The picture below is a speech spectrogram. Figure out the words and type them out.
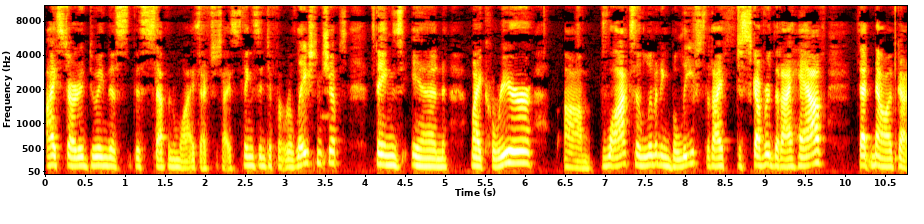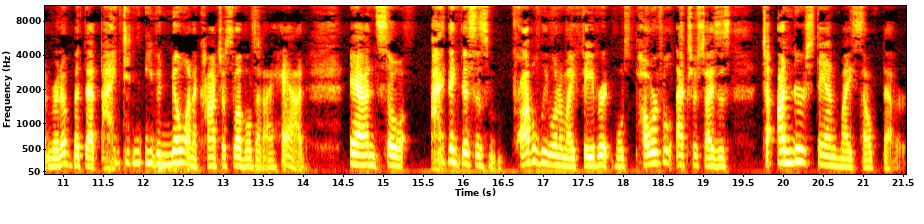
I started doing this this seven whys exercise. Things in different relationships, things in my career, um, blocks and limiting beliefs that I've discovered that I have that now I've gotten rid of, but that I didn't even know on a conscious level that I had. And so I think this is probably one of my favorite, most powerful exercises to understand myself better.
